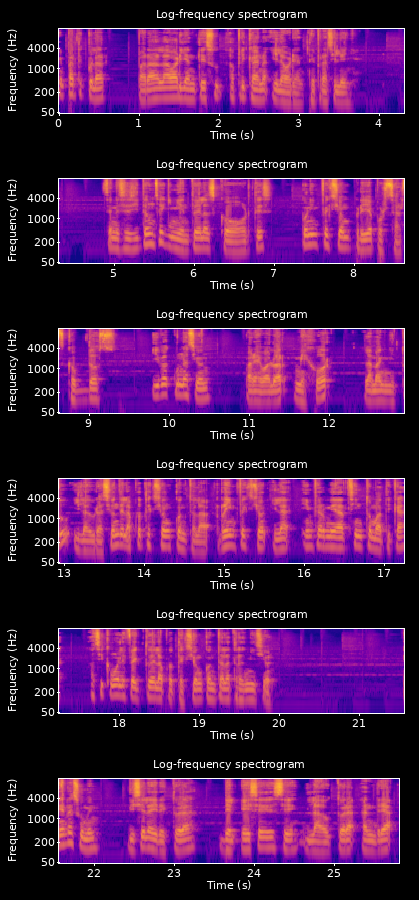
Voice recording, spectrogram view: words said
en particular para la variante sudafricana y la variante brasileña. Se necesita un seguimiento de las cohortes con infección previa por SARS-CoV-2 y vacunación para evaluar mejor la magnitud y la duración de la protección contra la reinfección y la enfermedad sintomática, así como el efecto de la protección contra la transmisión. En resumen, dice la directora del SDC, la doctora Andrea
